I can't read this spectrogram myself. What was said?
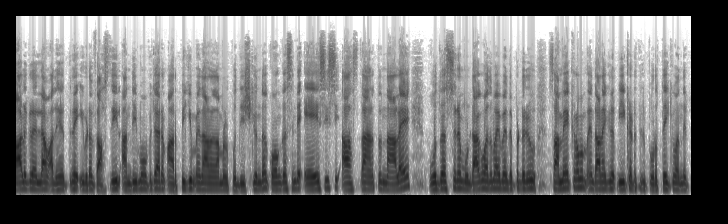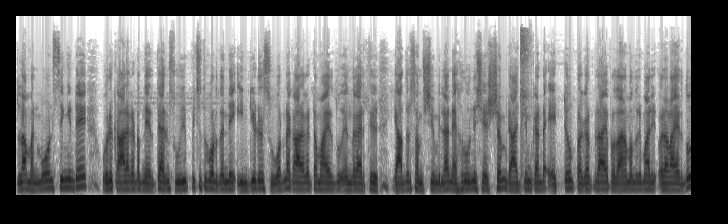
ആളുകളെല്ലാം അദ്ദേഹത്തിന് ഇവിടെ വസതിയിൽ അന്തിമോപചാരം അർപ്പിക്കും എന്നാണ് നമ്മൾ പ്രതീക്ഷിക്കുന്നത്. കോൺഗ്രസിന്റെ എ ആസ്ഥാനത്തും നാളെ പൊതുദർശനം ഉണ്ടാകും. അതുമായി ബന്ധപ്പെട്ടൊരു സമയക്രമം എന്താണെങ്കിലും ഈ ഘട്ടത്തിൽ പുറത്തേക്ക് വന്നിട്ടില്ല. മൻമോഹൻ സിംഗിന്റെ ഒരു കാലഘട്ടം നേരത്തെ ആരും സൂചിപ്പിച്ചതുപോലെ തന്നെ ഇന്ത്യയുടെ ഒരു സുവർണ കാലഘട്ടമായിരുന്നു എന്ന കാര്യത്തിൽ യാതൊരു സംശയവുമില്ല. നെഹ്റുവിന് ശേഷം രാജ്യം കണ്ട ഏറ്റവും പ്രഗത്ഭരായ പ്രധാനമന്ത്രിമാരിൽ ഒരാളായിരുന്നു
